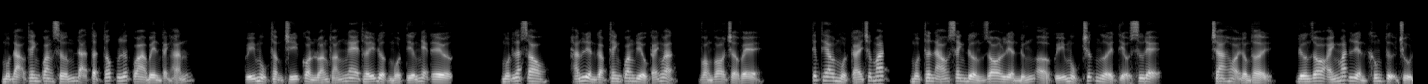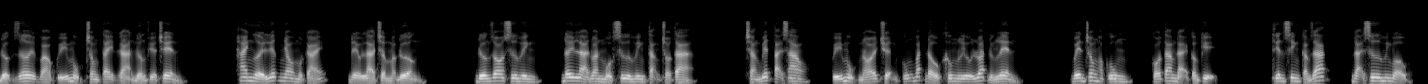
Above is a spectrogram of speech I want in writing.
một đạo thanh quang sớm đã tận tốc lướt qua bên cạnh hắn. Quý mục thậm chí còn loáng thoáng nghe thấy được một tiếng nhẹ đều. Một lát sau, hắn liền gặp thanh quang điều cánh mặt vòng vo trở về. Tiếp theo một cái trước mắt, một thân áo xanh đường do liền đứng ở quý mục trước người tiểu sư đệ. Cha hỏi đồng thời, đường do ánh mắt liền không tự chủ được rơi vào quý mục trong tay gà nướng phía trên. Hai người liếc nhau một cái, đều là trầm mặc đường. Đường do sư huynh, đây là đoan mục sư huynh tặng cho ta. Chẳng biết tại sao, quý mục nói chuyện cũng bắt đầu không lưu loát đứng lên. Bên trong học cung, có tam đại cấm kỵ. Thiên sinh cảm giác, đại sư huynh bầu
